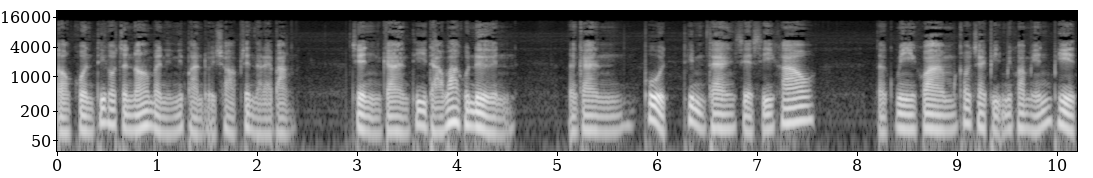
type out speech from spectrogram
ต่อคนที่เขาจะน้อมไปในนิพพานโดยชอบเช่นอะไรบ้าง เช่นการที่ด่าว่าคนอื่นการพูดทิ่มแทงเสียสีเขาแต่มีความเข้าใจผิดมีความเห็นผิด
